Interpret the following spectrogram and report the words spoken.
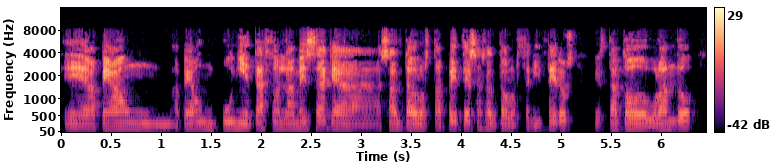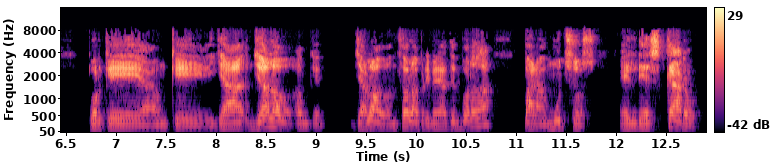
eh, ha, pegado un, ha pegado un puñetazo en la mesa que ha saltado los tapetes, ha saltado los ceniceros, está todo volando, porque aunque ya, ya, lo, aunque ya lo avanzó la primera temporada, para muchos el descaro,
